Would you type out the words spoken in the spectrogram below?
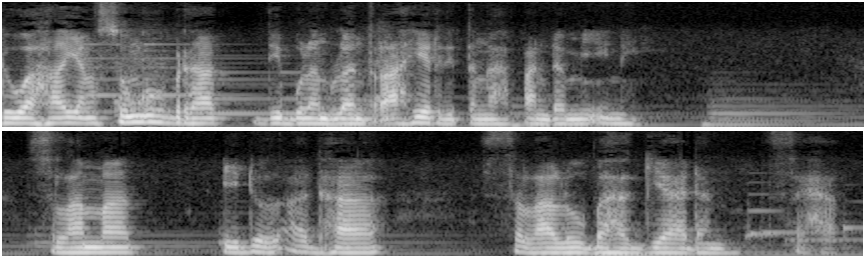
Dua hal yang sungguh berat di bulan-bulan terakhir di tengah pandemi ini. Selamat Idul Adha, selalu bahagia dan sehat.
